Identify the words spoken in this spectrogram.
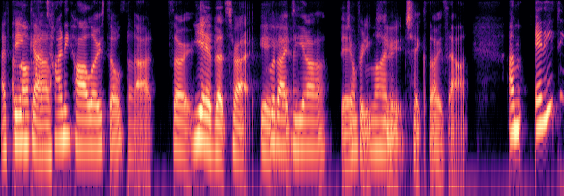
I I think that. uh, Tiny Harlow sells that. So yeah, that's right. Yeah, good yeah. idea. They're Jump pretty online and check those out. Um, anything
